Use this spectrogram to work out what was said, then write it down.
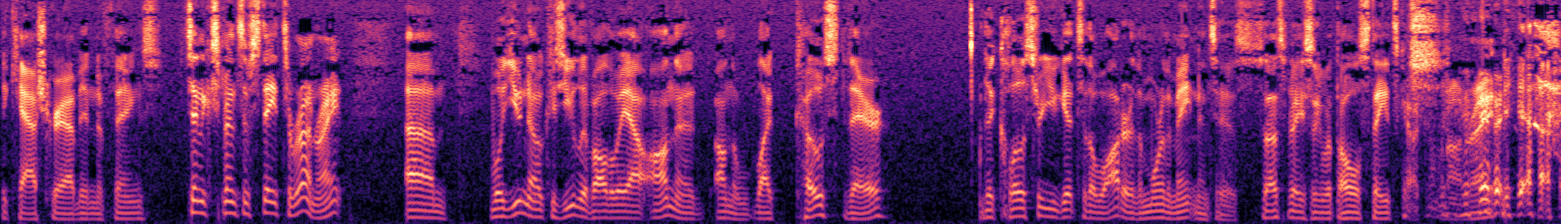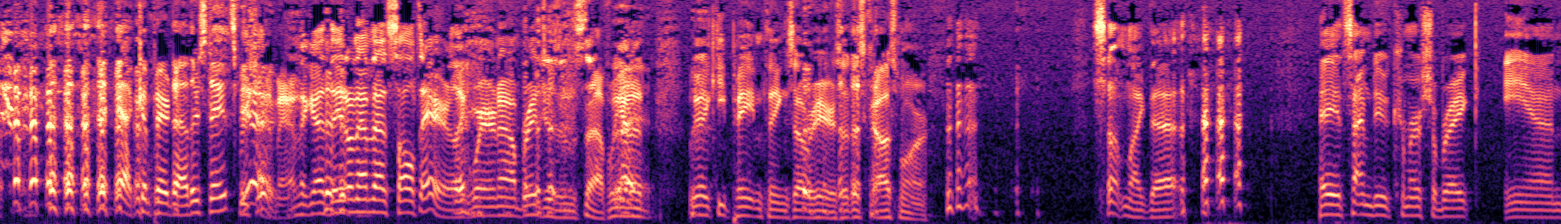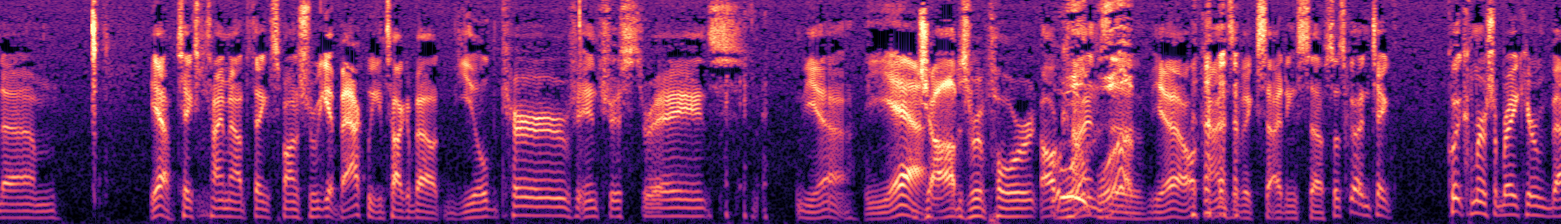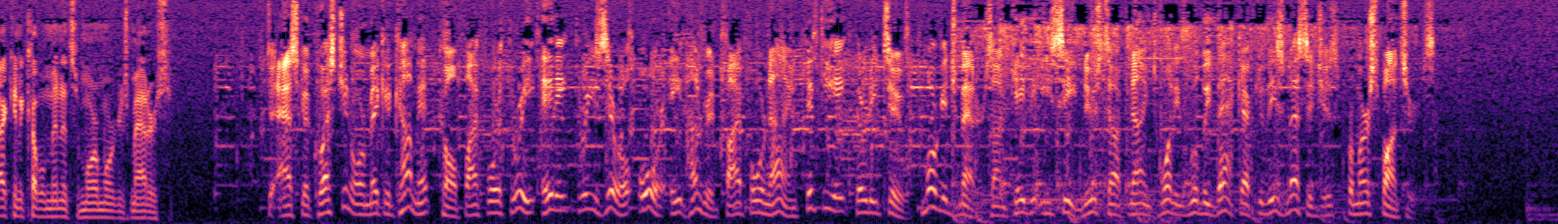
the cash grab end of things. It's an expensive state to run, right? Um, well, you know because you live all the way out on the on the like coast there. The closer you get to the water, the more the maintenance is. So that's basically what the whole state's got going on, right? yeah, compared to other states, for yeah, sure. man. They got they don't have that salt air like wearing out bridges and stuff. We gotta we gotta keep painting things over here, so this costs more. Something like that. Hey, it's time to do commercial break, and um, yeah, take some time out to thank sponsors. When we get back, we can talk about yield curve, interest rates. Yeah, Yeah. jobs report, all Whoop, kinds whoop. of yeah, all kinds of exciting stuff. So let's go ahead and take a quick commercial break here. We'll be back in a couple minutes with more Mortgage Matters. To ask a question or make a comment, call 543-8830 or 800-549-5832. Mortgage Matters on KVEC News Talk 920 will be back after these messages from our sponsors.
